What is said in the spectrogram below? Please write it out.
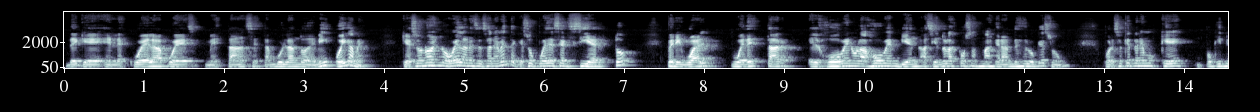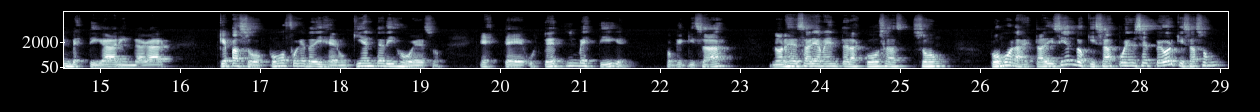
de que en la escuela pues me están, se están burlando de mí. Óigame, que eso no es novela necesariamente, que eso puede ser cierto, pero igual puede estar el joven o la joven bien haciendo las cosas más grandes de lo que son por eso es que tenemos que un poquito investigar, indagar qué pasó, cómo fue que te dijeron, quién te dijo eso. Este, usted investigue, porque quizás no necesariamente las cosas son como las está diciendo, quizás pueden ser peor, quizás son,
